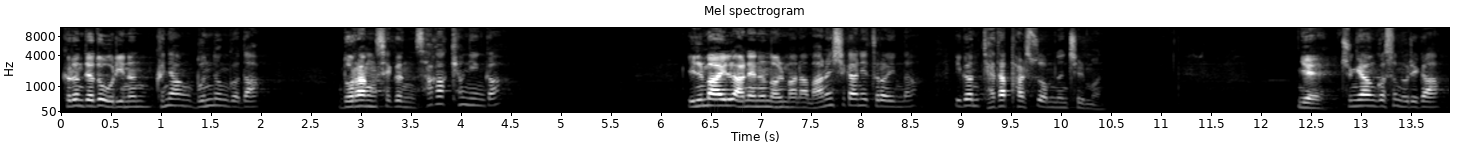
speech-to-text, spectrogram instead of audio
그런데도 우리는 그냥 묻는 거다 노랑색은 사각형인가? 1마일 안에는 얼마나 많은 시간이 들어있나? 이건 대답할 수 없는 질문 예, 중요한 것은 우리가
